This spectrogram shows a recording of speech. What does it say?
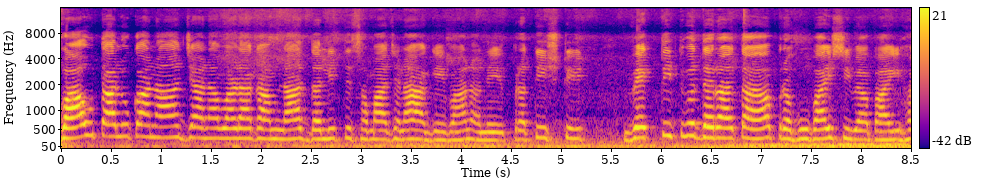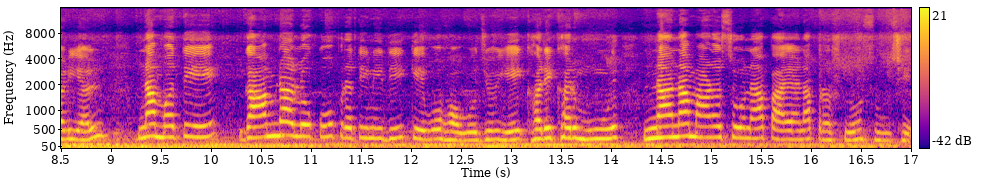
વાવ તાલુકાના જાનાવાડા ગામના દલિત સમાજના આગેવાન અને પ્રતિષ્ઠિત વ્યક્તિત્વ ધરાવતા પ્રભુભાઈ શિવાભાઈ હળિયલ ના મતે ગામના લોકો પ્રતિનિધિ કેવો હોવો જોઈએ? ખરેખર મૂળ નાના માણસોના પાયાના પ્રશ્નો શું છે?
